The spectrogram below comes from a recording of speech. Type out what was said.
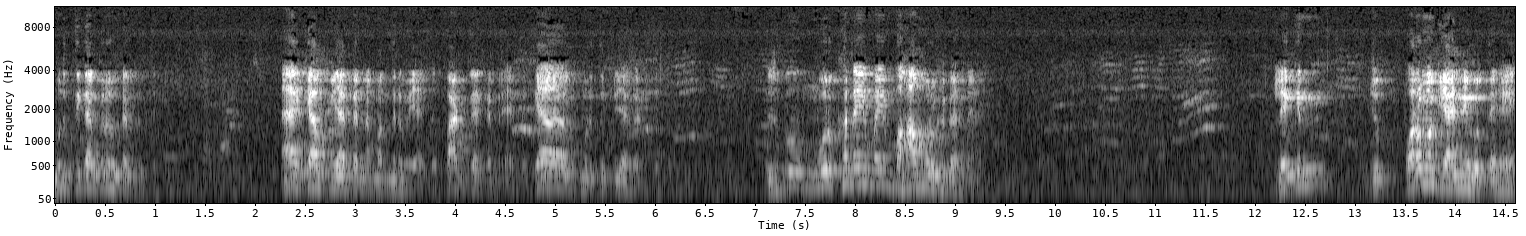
मूर्ति का विरोध कर देते हैं। क्या पूजा करने, मंदिर में जाते पाठ क्या करने जाते क्या मूर्ति पूजा करते इसको मूर्ख नहीं, मैं महामूर्ख कहते हैं। लेकिन जो परम ज्ञानी होते हैं,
